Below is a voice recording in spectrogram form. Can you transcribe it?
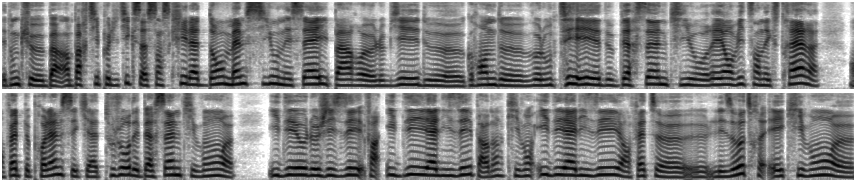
Et donc, bah, un parti politique, ça s'inscrit là-dedans, même si on essaye par le biais de grandes volontés de personnes qui auraient envie de s'en extraire. En fait, le problème, c'est qu'il y a toujours des personnes qui vont idéologiser, enfin idéaliser, pardon, qui vont idéaliser en fait euh, les autres et qui vont euh,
